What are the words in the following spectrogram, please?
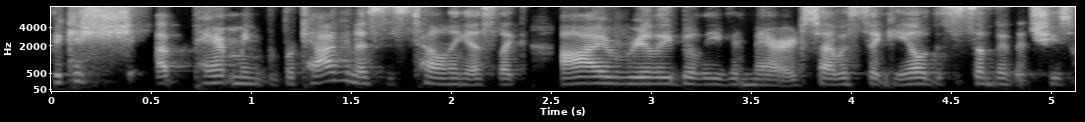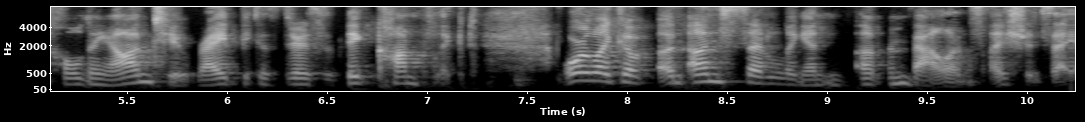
because she, apparently the protagonist is telling us like I really believe in marriage. So I was thinking, oh, this is something that she's holding on to, right? Because there's a big conflict or like a, an unsettling uh, imbalance, I should say.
